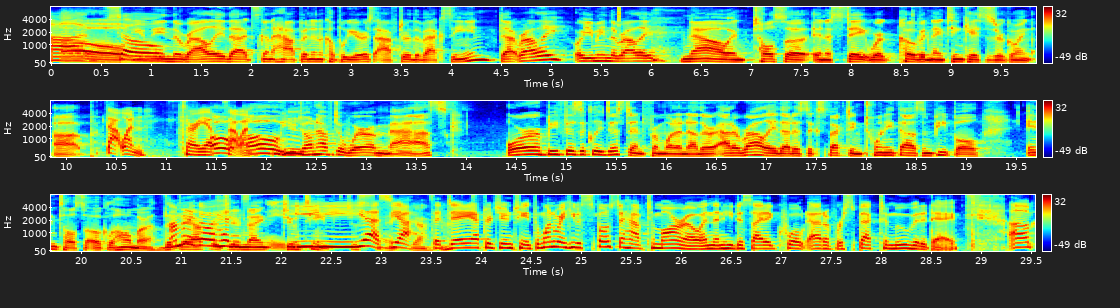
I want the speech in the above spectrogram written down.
Uh, oh, so you mean the rally that's going to happen in a couple years after the vaccine? That rally? Or you mean the rally now in Tulsa in a state where COVID 19 cases are going up? that one? Sorry, yeah, oh, that one. oh, you Mhm. don't have to wear a mask or be physically distant from one another at a rally that is expecting 20,000 people in Tulsa, Oklahoma, the I'm day go after ahead June and 9, Juneteenth. Just yes, saying. yeah, the day after Juneteenth, the one where he was supposed to have tomorrow, and then he decided, quote, out of respect, to move it a day. Um,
